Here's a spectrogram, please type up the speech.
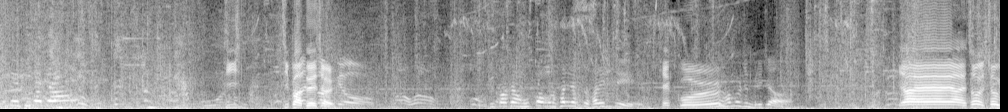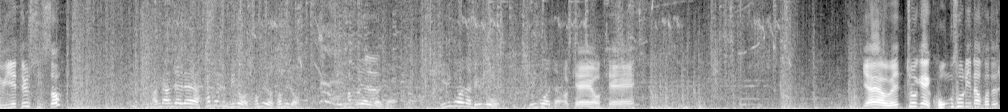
근데 디바장. 디 디바 뇌절 디바장 호빵으로 살렸어. 잘했지. 개꿀 화물 좀 밀자. 야야야야 저저 위에 뜰수 있어? 안돼 안돼 안돼. 화물 좀 밀어. 더 밀어 더 밀어. 밀자 밀자. 밀고 하자 밀고. 밀고 하자. 오케이 오케이 야야 왼쪽에 공 소리 나거든?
